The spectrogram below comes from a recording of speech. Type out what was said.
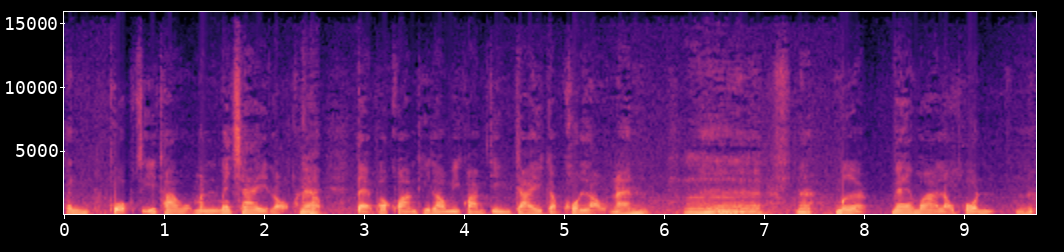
กันพวกสีเทามันไม่ใช่หรอกนะแต่เพราะความที่เรามีความจริงใจกับคนเหล่านั้นอืมเออนะเมื่อแม้ว่าเราพ้นนะ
